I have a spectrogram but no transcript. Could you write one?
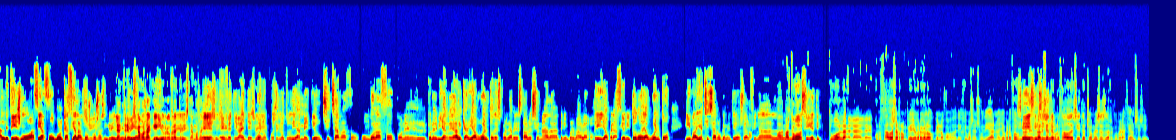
atletismo o hacía fútbol, que hacía las dos cosas increíblemente La entrevistamos aquí, yo creo que la entrevistamos aquí. efectivamente. bueno, pues el otro día metió un chicharrazo, un golazo con el, con el Villarreal, que había vuelto después de haber estado lesionada, tenía un problema con la rodilla, operación y todo, y ha vuelto, y vaya chicharro que metió. O sea, al final. Además, tuvo, tuvo el cruzado, se rompió. Yo creo que lo, que lo dijimos en su día, ¿no? Yo creo que fue una, lesión de cruzado de 7-8 meses de recuperación, sí, sí.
